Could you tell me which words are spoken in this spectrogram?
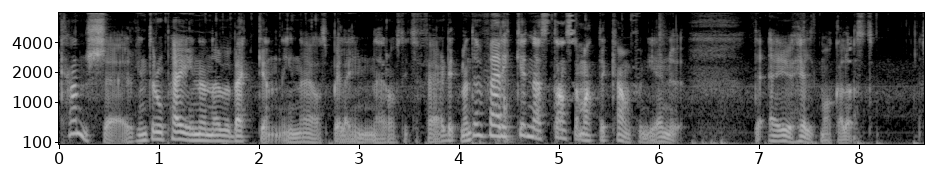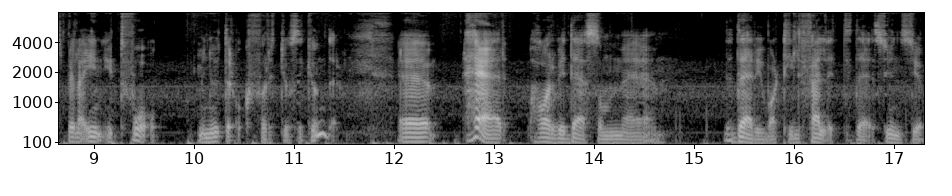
Kanske. Jag kan inte ropa innan över bäcken innan jag spelar in det här avsnittet färdigt. Men det verkar nästan som att det kan fungera nu. Det är ju helt makalöst. Jag spelar in i 2 minuter och 40 sekunder. Eh, här har vi det som... Eh, det där är ju bara tillfälligt. Det syns ju.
